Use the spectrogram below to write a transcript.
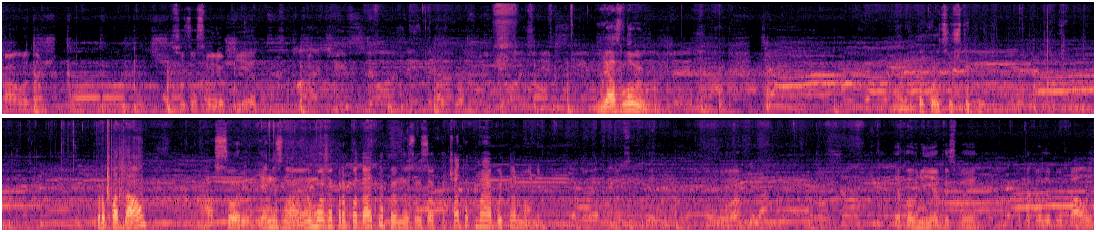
А, ладно. Все за своє п'є. Я зловив. Надо таку цю штуку. Пропадав? А, сорі, я не знаю. Ну може пропадати, напевно, зв'язок, хоча тут має бути нормально. О. Я пам'ятаю, якось ми коли бухали.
